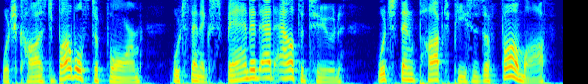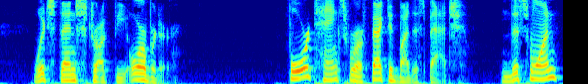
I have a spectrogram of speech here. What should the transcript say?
which caused bubbles to form, which then expanded at altitude, which then popped pieces of foam off, which then struck the orbiter. Four tanks were affected by this batch. This one,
